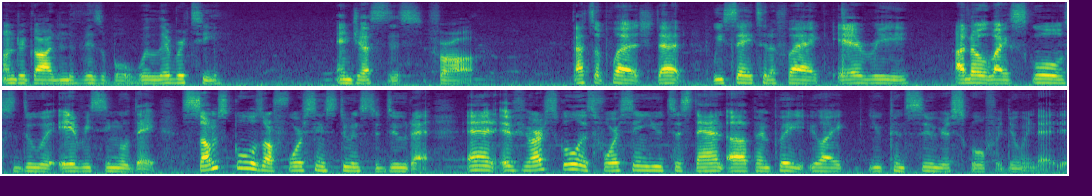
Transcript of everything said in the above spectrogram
under God, indivisible, with liberty and justice for all. That's a pledge that we say to the flag every I know like schools do it every single day. Some schools are forcing students to do that. And if your school is forcing you to stand up and put like you can sue your school for doing that.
